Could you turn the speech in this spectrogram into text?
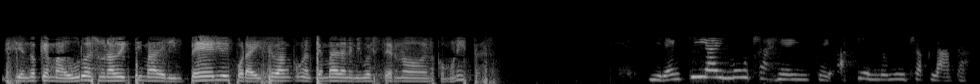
diciendo que Maduro es una víctima del imperio y por ahí se van con el tema del enemigo externo de los comunistas. Miren, aquí hay mucha gente haciendo mucha plata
